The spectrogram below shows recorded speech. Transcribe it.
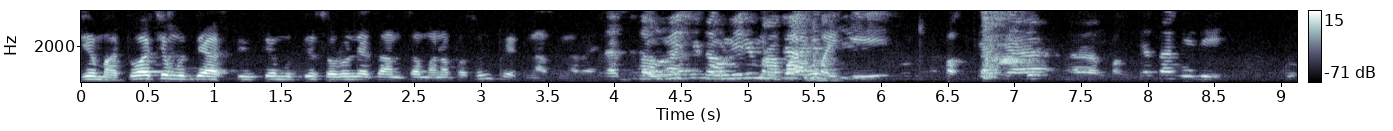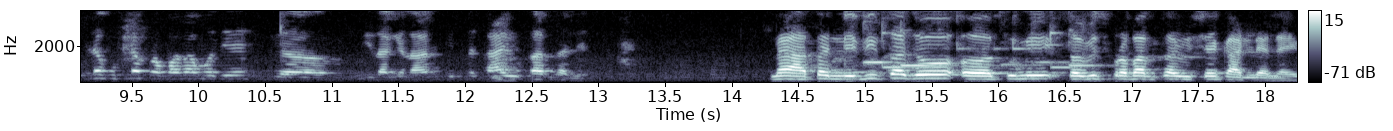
जे महत्त्वाचे मुद्दे असतील ते मुद्दे सोडवण्याचा आमचा मनापासून प्रयत्न असणार आहे तर सव्वीस सव्वीस प्रभागापैकी पक्षाच्या अं, पक्षाचा निधी कुठल्या कुठल्या प्रभागामध्ये घेतला गेला आणि तिथं काय विकास झाले? नाही आता निधीचा जो तुम्ही सव्वीस प्रभागचा विषय काढलेला आहे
